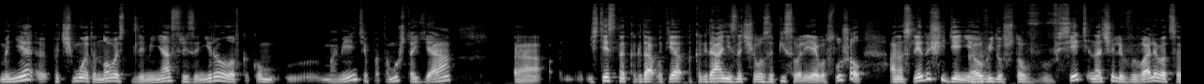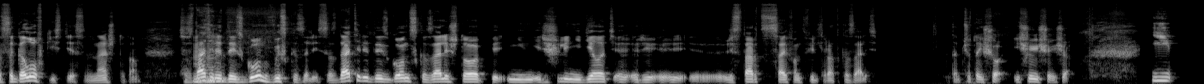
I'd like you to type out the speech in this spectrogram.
мне, э, почему эта новость для меня срезонировала в каком моменте? Потому что я естественно, когда вот я, когда они, значит, его записывали, я его слушал, а на следующий день mm-hmm. я увидел, что в, в сеть начали вываливаться заголовки, естественно, знаешь, что там создатели mm-hmm. Days Gone высказались, создатели Days Gone сказали, что не, решили не делать рестарт Siphon фильтра, отказались. Там что-то еще, еще, еще, еще. И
